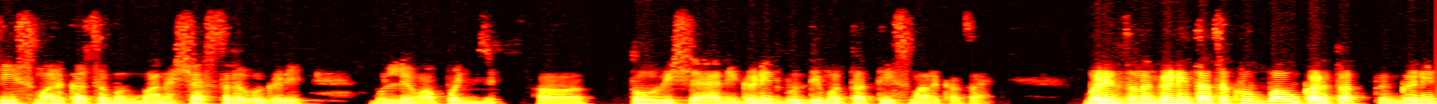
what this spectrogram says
तीस मार्काचं मग मानसशास्त्र वगैरे मूल्यमापन तो विषय आणि गणित बुद्धिमत्ता तीस मार्काचा आहे. बरेच जण गणिताचं खूप भाव करतात तर गणित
